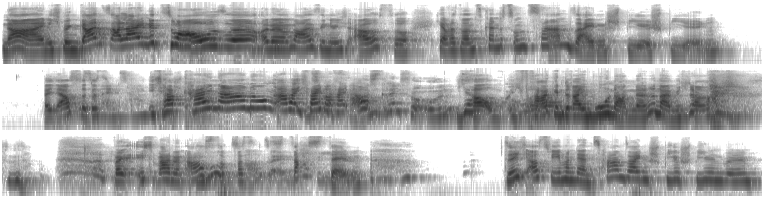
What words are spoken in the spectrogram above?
nein, ich bin ganz alleine zu Hause. Und dann war sie nämlich auch so, ja, aber sonst könntest du ein Zahnseidenspiel spielen. Weil ich auch so, das, ich habe keine Ahnung, aber ich weiß mal halt auch. können für uns? Ja, ich Oh. frage in drei Monaten, erinnere mich daran. Weil ich war dann auch Uh, so, was ist das denn? Sehe ich aus wie jemand, der ein Zahnseidenspiel spielen will?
